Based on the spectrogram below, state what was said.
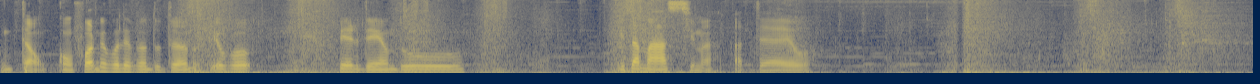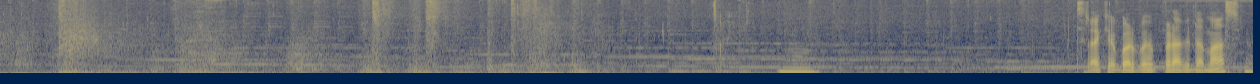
Então, conforme eu vou levando dano, eu vou perdendo vida máxima até eu Será que agora vou recuperar a vida máxima?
